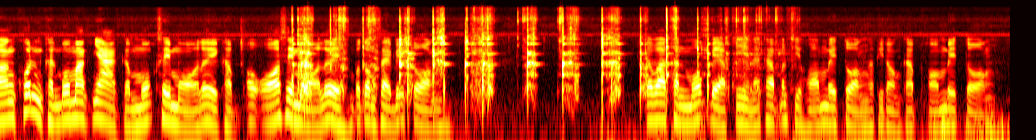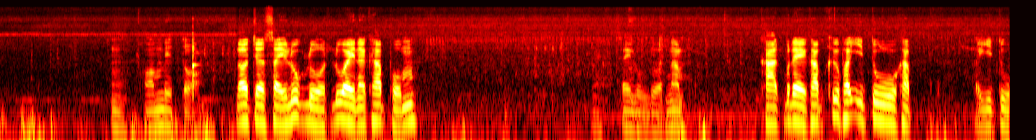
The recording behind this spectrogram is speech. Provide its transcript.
บางคนขันบ่มักยากกับมกใส่หมอเลยครับเอาอ๋อใส่หมอเลยบ่ต้องใส่ใบตอง แต่ว่าขันมกแบบนี้นะครับ มันสีหอมใบตองครับพี่น้องครับหอมใบตองอหอมใบตอง เราจะใส่ลูกโดดด้วยนะครับ ผม ใส่ลูกโดดนำ ขาดไม่ได้ครับ คือผักอีตูครับผักอีตู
